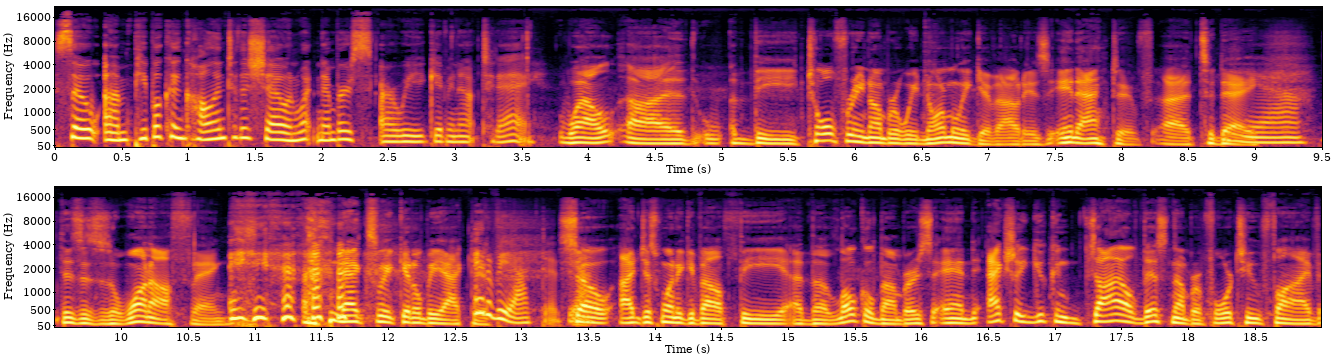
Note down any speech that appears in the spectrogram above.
So um, people can call into the show, and what numbers are we giving out today? Well, uh, the toll free number we normally give out is inactive uh, today. Yeah. This is a one off thing. Next week it'll be active. It'll be active. So I just want to give out the uh, the local numbers, and actually you can dial this number 425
